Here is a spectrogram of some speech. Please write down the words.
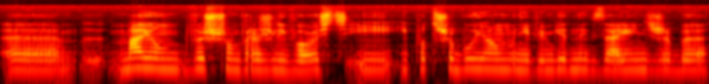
e, mają wyższą wrażliwość i, i potrzebują, nie wiem, jednych zajęć, żeby mm,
